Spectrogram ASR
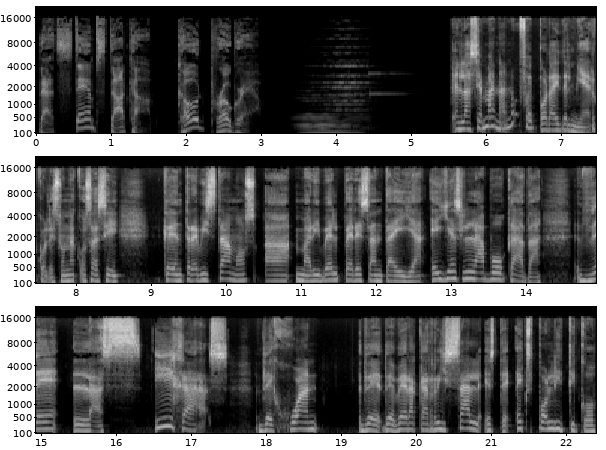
That's Stamps.com. Code Program. En la semana, ¿no? Fue por ahí del miércoles, una cosa así, que entrevistamos a Maribel Pérez Santaella. Ella es la abogada de las hijas de Juan de, de, Vera Carrizal, este ex político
